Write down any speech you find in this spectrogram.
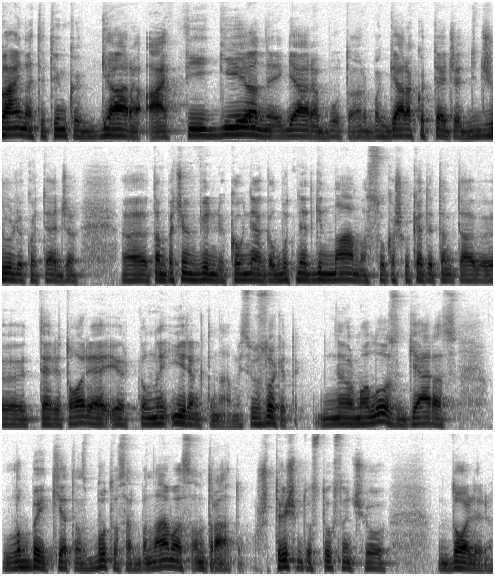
kaina atitinka gerą, aфиgenai gerą būtą arba gerą kotedžą, didžiulį kotedžą e, tam pačiam Vilniui, Kaune, galbūt netgi namą su kažkokia tai tam ta e, teritorija ir pilnai įrengta namą. Įsivaizduokit, normalus, geras, labai kietas būtas arba namas ant ratų už 300 tūkstančių dolerių dolerių,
